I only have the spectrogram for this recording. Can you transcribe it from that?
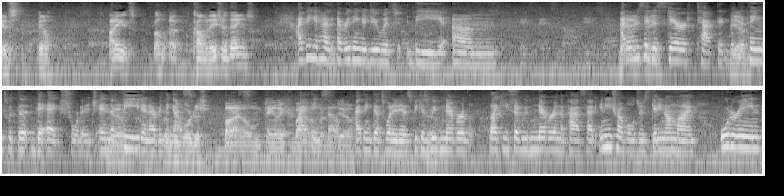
it's you know, I think it's a, a combination of things. I think it has everything to do with the. Um, The I don't want to say the scare tactic, but Yeah. the things with the the egg shortage and the Yeah. feed and everything people else. are just buying Yes. them, panic buying I think them. so. and, yeah. I think that's what it is because we've never, like he said, we've never in the past had any trouble just getting online, ordering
